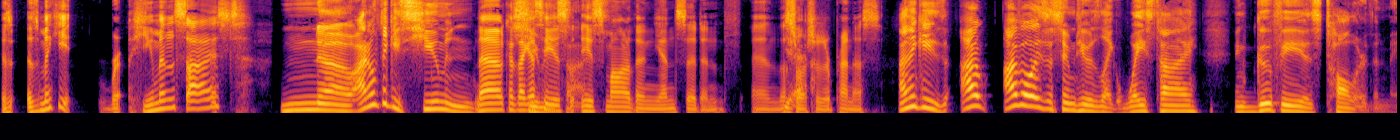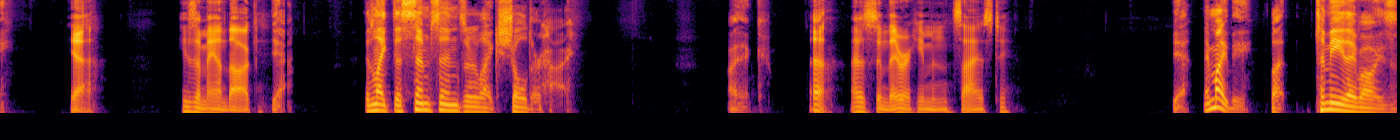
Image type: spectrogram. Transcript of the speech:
Is, is Mickey human sized? No, I don't think he's human. No, because I guess he's Human-sized. he's smaller than Yen Sid and and the Yeah. Sorcerer's Apprentice. I think he's I I've always assumed he was like waist high and Goofy is taller than me. Yeah, he's a man dog. Yeah, and like the Simpsons are like shoulder high. I think. Oh, I assume they were human sized too. Yeah, they might be, but to me, they've always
